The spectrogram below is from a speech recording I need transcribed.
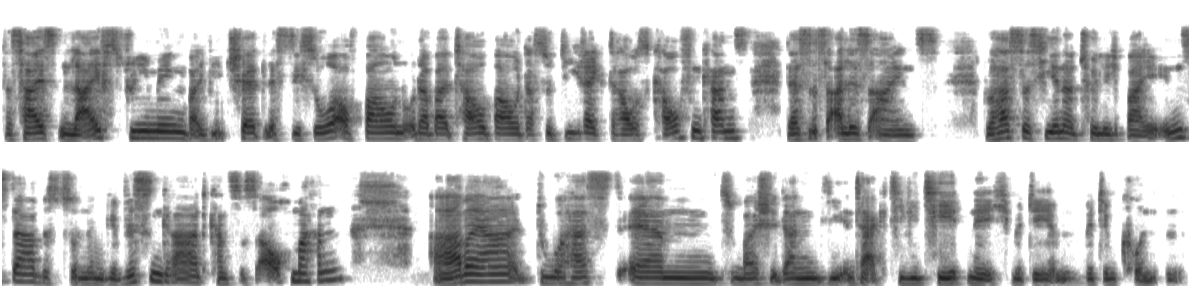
Das heißt, ein Livestreaming bei WeChat lässt sich so aufbauen oder bei Taobao, dass du direkt draus kaufen kannst. Das ist alles eins. Du hast es hier natürlich bei Insta bis zu einem gewissen Grad, kannst du es auch machen. Aber du hast ähm, zum Beispiel dann die Interaktivität nicht mit dem, mit dem Kunden.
